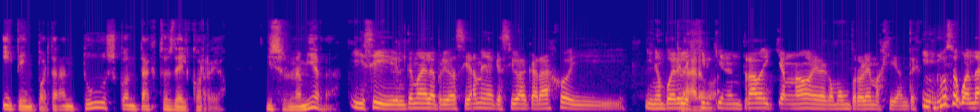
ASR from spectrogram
y te importarán tus contactos del correo. Y eso es una mierda. Y sí, el tema de la privacidad media que se iba a carajo y, no poder elegir quién entraba y quién no era como un problema gigante. Incluso cuando,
